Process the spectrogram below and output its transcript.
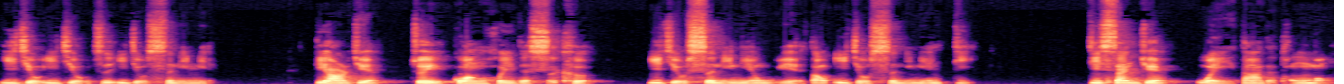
一九一九至一九四零年，第二卷最光辉的时刻，一九四零年五月到一九四零年底。第三卷伟大的同盟，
